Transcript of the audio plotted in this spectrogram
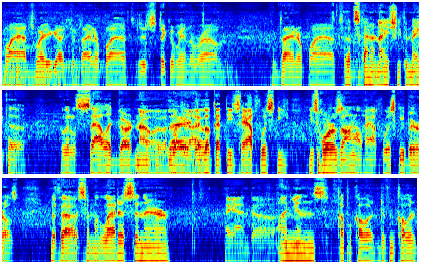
plants where you got container plants. Just stick them in around container plants. Looks kind of nice. You can make a, a little salad garden. I, uh, look at, I look at these half whiskey, these horizontal half whiskey barrels with uh, some lettuce in there and uh, onions, a couple color, different colored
